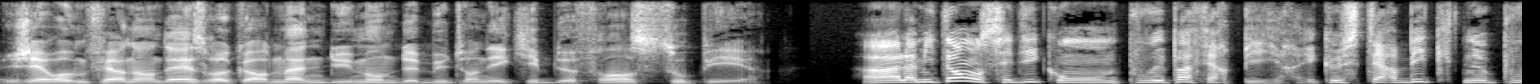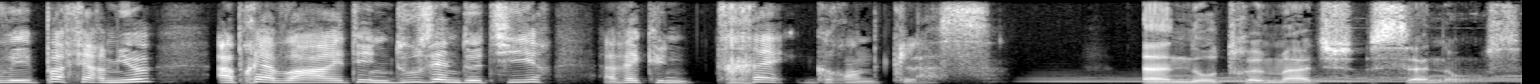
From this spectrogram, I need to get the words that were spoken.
Jérôme Fernandez, recordman du monde de buts en équipe de France, soupire. À la mi-temps, on s'est dit qu'on ne pouvait pas faire pire et que Sterbik ne pouvait pas faire mieux après avoir arrêté une douzaine de tirs avec une très grande classe. Un autre match s'annonce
